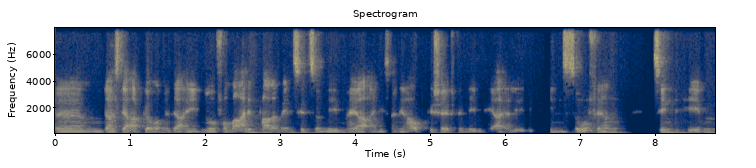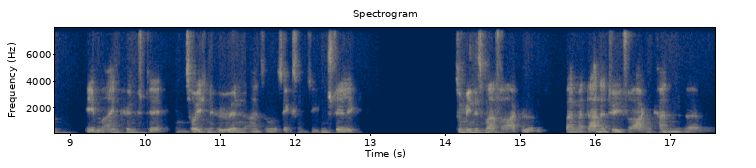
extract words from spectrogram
ähm, dass der Abgeordnete eigentlich nur formal im Parlament sitzt und nebenher eigentlich seine Hauptgeschäfte nebenher erledigt. Insofern sind eben Nebeneinkünfte in solchen Höhen, also sechs- und siebenstellig, zumindest mal fragwürdig, weil man da natürlich fragen kann, ähm,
